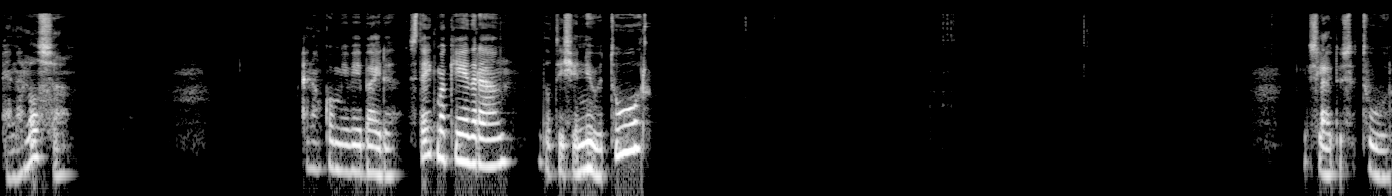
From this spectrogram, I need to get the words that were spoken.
en een losse en dan kom je weer bij de steekmarkeerder aan. Dat is je nieuwe toer. Je sluit dus de toer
